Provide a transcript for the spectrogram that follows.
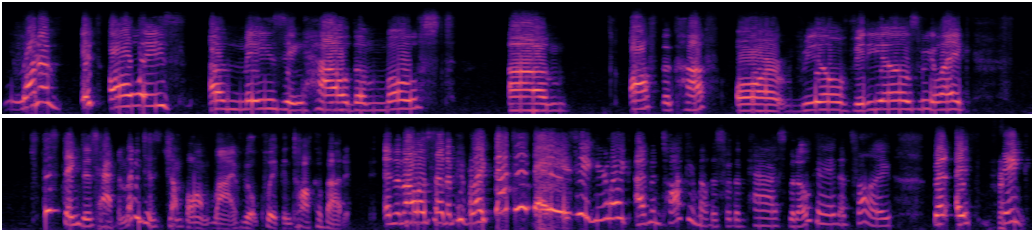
one of it's always amazing how the most um off the cuff or real videos where you're like, this thing just happened. Let me just jump on live real quick and talk about it. And then all of a sudden people are like, that's amazing. You're like, I've been talking about this for the past, but okay, that's fine. But I think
